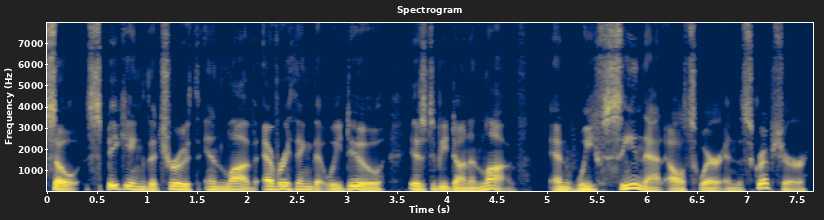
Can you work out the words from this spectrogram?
So, speaking the truth in love, everything that we do is to be done in love. And we've seen that elsewhere in the scripture.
